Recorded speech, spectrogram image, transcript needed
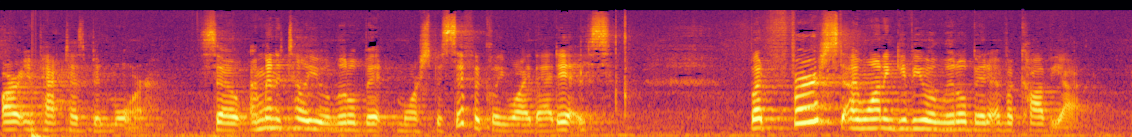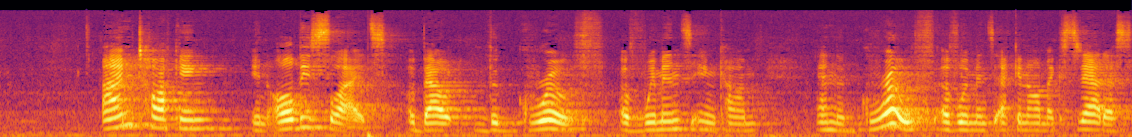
our impact has been more. So I'm going to tell you a little bit more specifically why that is. But first, I want to give you a little bit of a caveat. I'm talking in all these slides about the growth of women's income and the growth of women's economic status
